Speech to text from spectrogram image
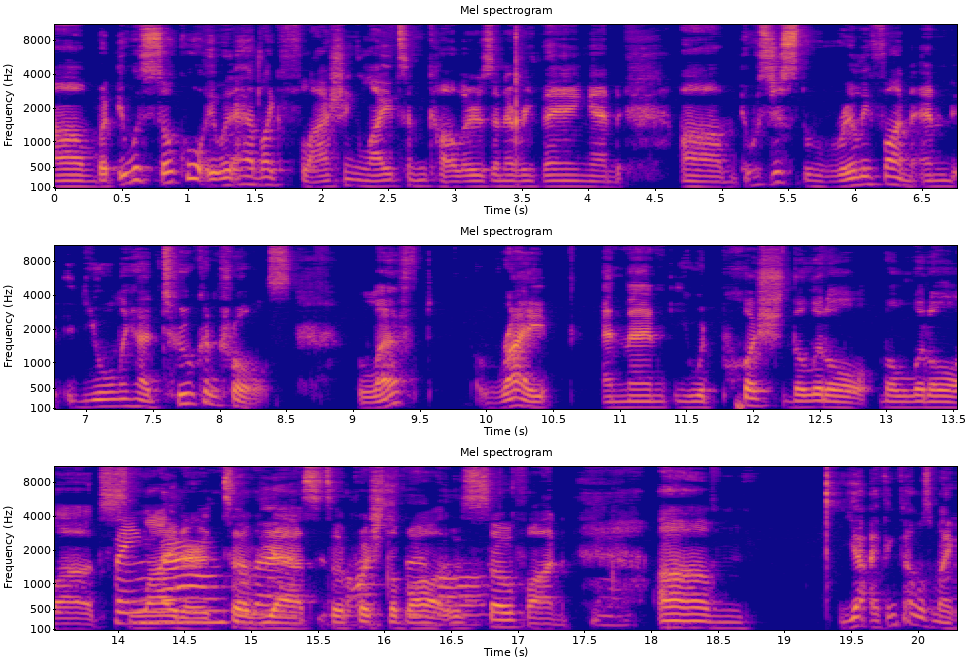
Um, but it was so cool. It had like flashing lights and colors and everything, and um, it was just really fun. And you only had two controls, left, right, and then you would push the little the little uh, slider down to yes to push the the ball. It was so fun. Yeah. Um, yeah, I think that was my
